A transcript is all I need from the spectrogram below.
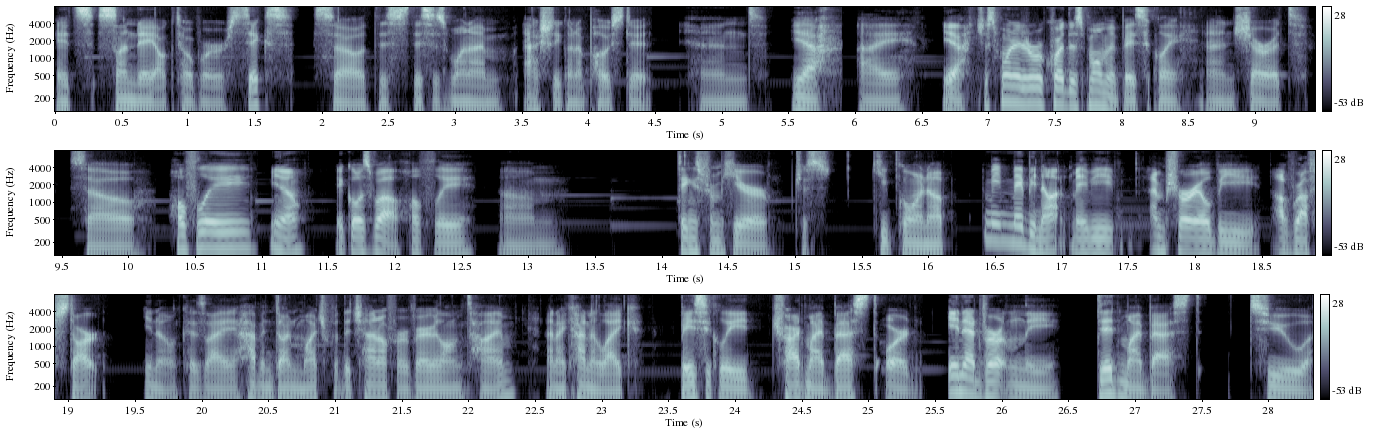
It's Sunday, October 6th. So this this is when I'm actually going to post it. And yeah, I yeah, just wanted to record this moment basically and share it. So hopefully, you know, it goes well. Hopefully, um, things from here just keep going up. I mean, maybe not. Maybe I'm sure it'll be a rough start, you know, because I haven't done much with the channel for a very long time. And I kind of like basically tried my best or inadvertently did my best to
